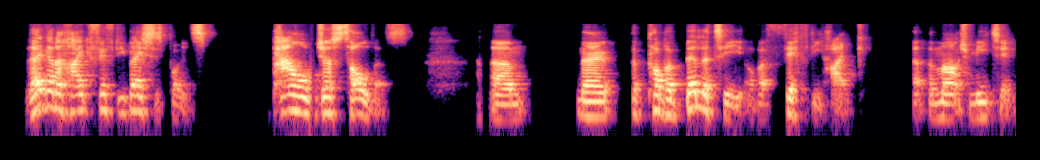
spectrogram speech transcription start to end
they're going to hike 50 basis points. Powell just told us. Um, now, the probability of a 50 hike at the March meeting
